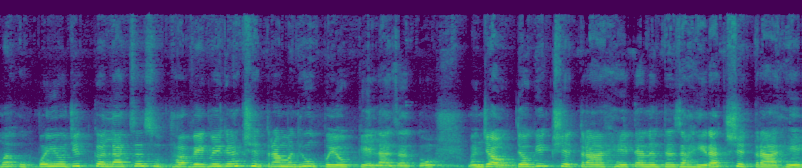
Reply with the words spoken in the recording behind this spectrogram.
मग उपयोजित कलाचा सुद्धा वेगवेगळ्या क्षेत्रामध्ये उपयोग केला जातो. म्हणजे औद्योगिक क्षेत्र आहे त्यानंतर जाहिरात क्षेत्र आहे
